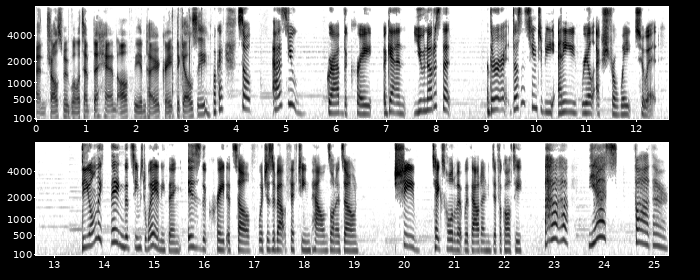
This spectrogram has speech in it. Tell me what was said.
And Charles Smoot will attempt to hand off the entire crate to Kelsey. Okay. So, as you grab the crate, again, you notice that there doesn't seem to be any real extra weight to it. The only thing that seems to weigh anything is the crate itself, which is about 15 pounds on its own. She takes hold of it without any difficulty. Ah, yes, father.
